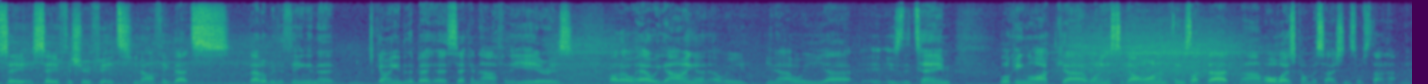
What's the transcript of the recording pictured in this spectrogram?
see see if the shoe fits. You know, I think that's that'll be the thing in the going into the be- uh, second half of the year is, but oh, how are we going? Are we, you know, we uh, is the team looking like uh, wanting us to go on and things like that? Um, all those conversations will start happening.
